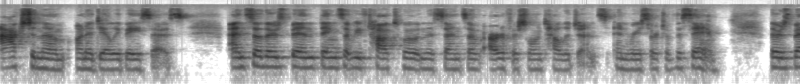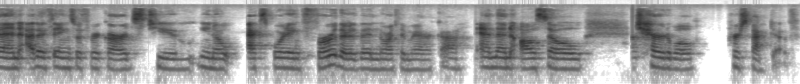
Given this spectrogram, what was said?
action them on a daily basis. And so there's been things that we've talked about in the sense of artificial intelligence and research of the same. There's been other things with regards to, you know, exporting further than North America and then also charitable perspective,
